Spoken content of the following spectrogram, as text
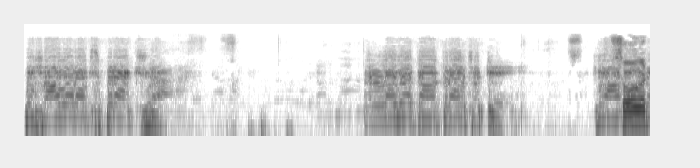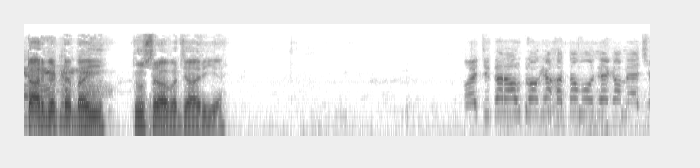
پشاور ایکسپریس لگاتار ترائے چھکے کیا سو کا ٹارگٹ ہے بھائی دوسرا اوور جاری ہے۔ اوے جدھر آؤٹ ہو گیا ختم ہو جائے گا میچ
